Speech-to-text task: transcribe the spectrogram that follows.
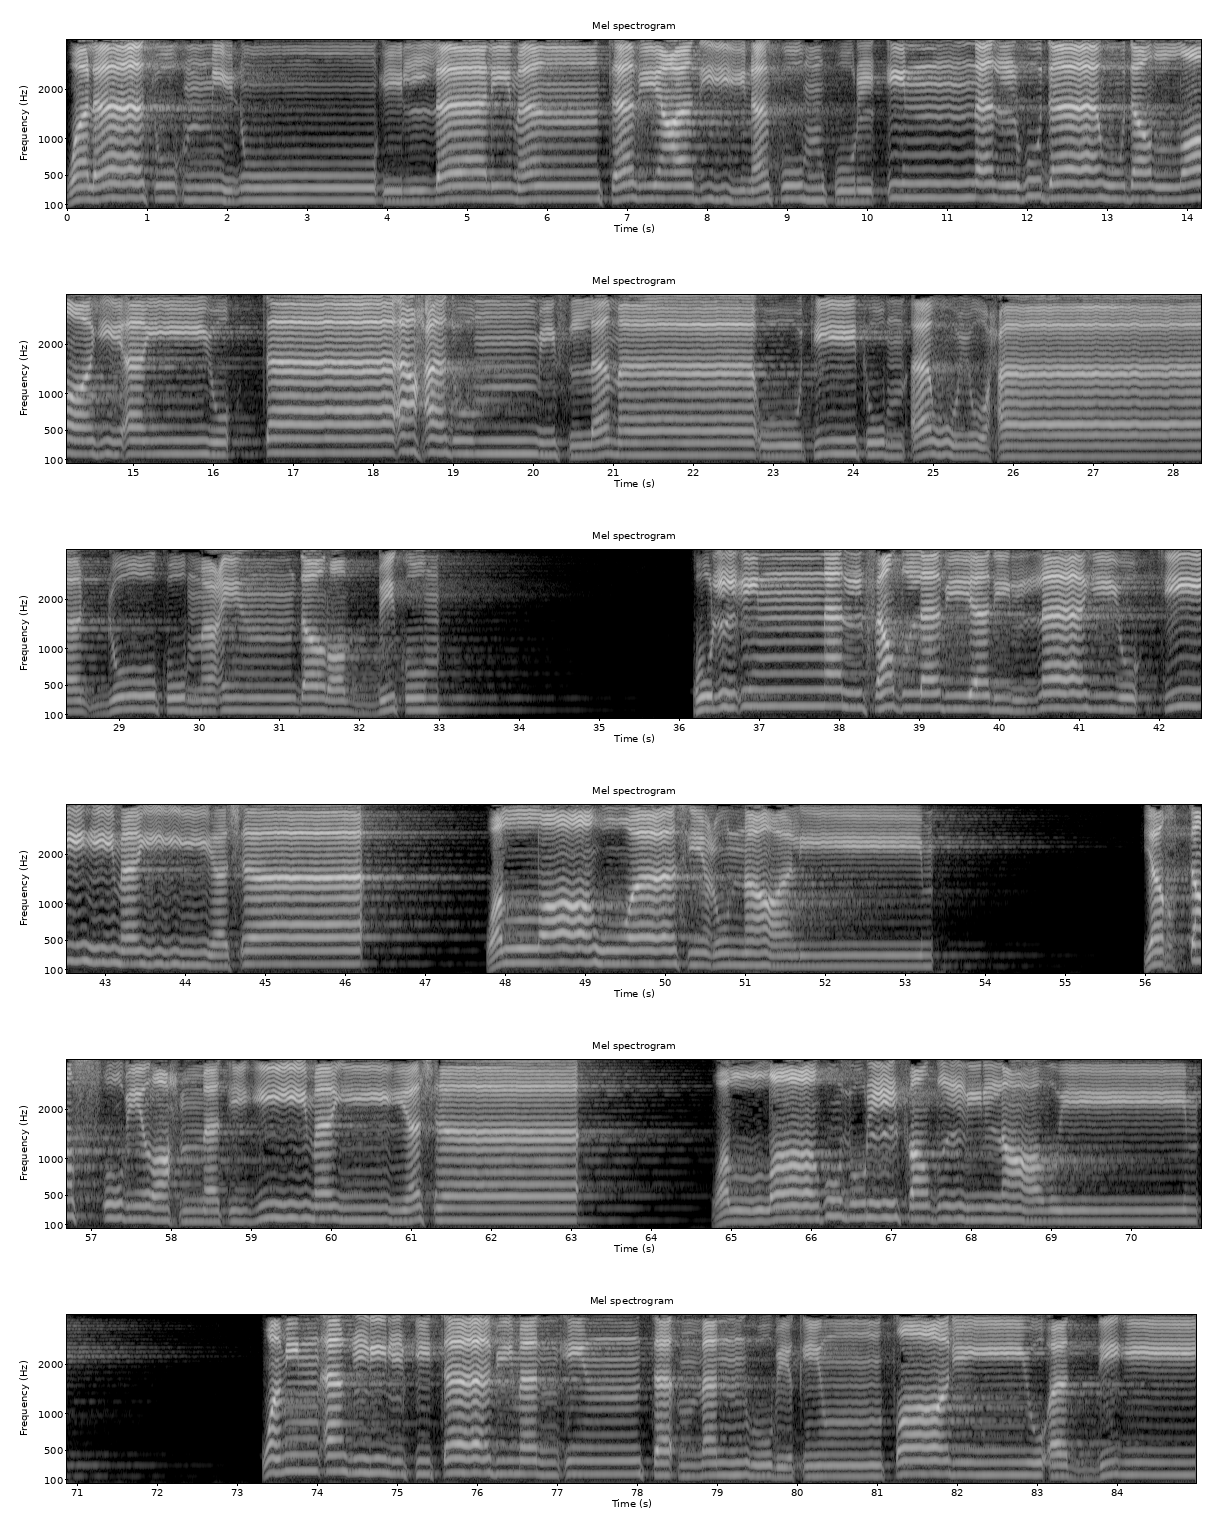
وَلَا تُؤْمِنُوا إِلَّا لِمَن تَبِعَ دِينَكُمْ قُلْ إِنَّ الْهُدَىٰ هُدَى اللَّهِ أَن يُؤْتَىٰ أَحَدٌ مِّثْلَ مَا أُوتِيتُمْ أَوْ يُحَاجُّوكُمْ عِندَ رَبِّكُمْ قُلْ إِنَّ الْفَضْلَ بِيَدِ اللَّهِ يُؤْتِيهِ مَن يَشَاءُ وَاللَّهُ وَاسِعٌ عَلِيمٌ يَخْتَصُّ بِرَحْمَتِهِ مَن يَشَاءُ. وَاللَّهُ ذُو الْفَضْلِ الْعَظِيمِ. وَمِنْ أَهْلِ الْكِتَابِ مَنْ إِن تَأْمَنْهُ بِقِنطَارٍ يُؤَدِّهِ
